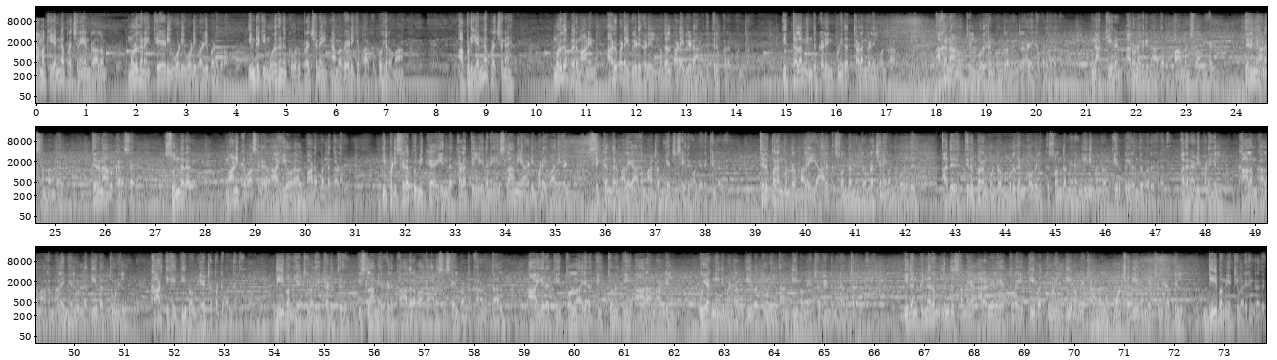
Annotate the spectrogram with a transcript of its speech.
நமக்கு என்ன பிரச்சனை என்றாலும் முருகனை தேடி ஓடி ஓடி வழிபடுகிறோம். இன்றைக்கு முருகனுக்கு ஒரு பிரச்சனை நாம வேடிக்கை பார்க்க போகிறோமா? அப்படி என்ன பிரச்சனை? முருகப்பெருமானின் அறுபடை வீடுகளில் முதல் படை வீடானது திருப்பரங்குன்றம். இத்தலம் இந்துக்களின் புனித தலங்களில் ஒன்றாகும். அகநானூற்றில் முருகன் குன்றம் என்று அழைக்கப்படுகிறது. நக்கீரன் அருணகிரிநாதர் பாம்பன் சுவாமிகள் திருஞான சம்பந்தர் திருநாவுக்கரசர் சுந்தரர் மாணிக்கவாசகர் ஆகியோரால் பாடப்பட்ட தளம். இப்படி சிறப்புமிக்க இந்த தளத்தில் இதனை இஸ்லாமிய அடிப்படைவாதிகள் சிக்கந்தர் மலையாக மாற்ற முயற்சி செய்து கொண்டிருக்கின்றனர். திருப்பரங்குன்றம் மலை யாருக்கு சொந்தம் என்ற பிரச்சனை வந்தபொழுது அது திருப்பரங்குன்றம் முருகன் கோவிலுக்கு சொந்தம் என நீதிமன்றம் தீர்ப்பு இருந்து வருகிறது. அதன் அடிப்படையில் காலம் காலமாக மலை மேல் உள்ள தீபத் தூணில் கார்த்திகை தீபம் ஏற்றப்பட்டு வந்தது. தீபம் ஏற்றுவதை தடுத்து இஸ்லாமியர்களுக்கு ஆதரவாக அரசு செயல்பட்ட காரணத்தால் ஆயிரத்தி தொள்ளாயிரத்தி தொண்ணூத்தி ஆறாம் ஆண்டில் உயர்நீதிமன்றம் தீபத்தூணில் தான் தீபம் ஏற்ற வேண்டும் என உத்தரவிட்டது. இதன் பின்னரும் இந்து சமய அறநிலையத்துறை தீபத்தூணில் தீபம் ஏற்றாமல் மோட்ச தீபம் ஏற்றும் இடத்தில் தீபம் ஏற்றி வருகின்றது.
